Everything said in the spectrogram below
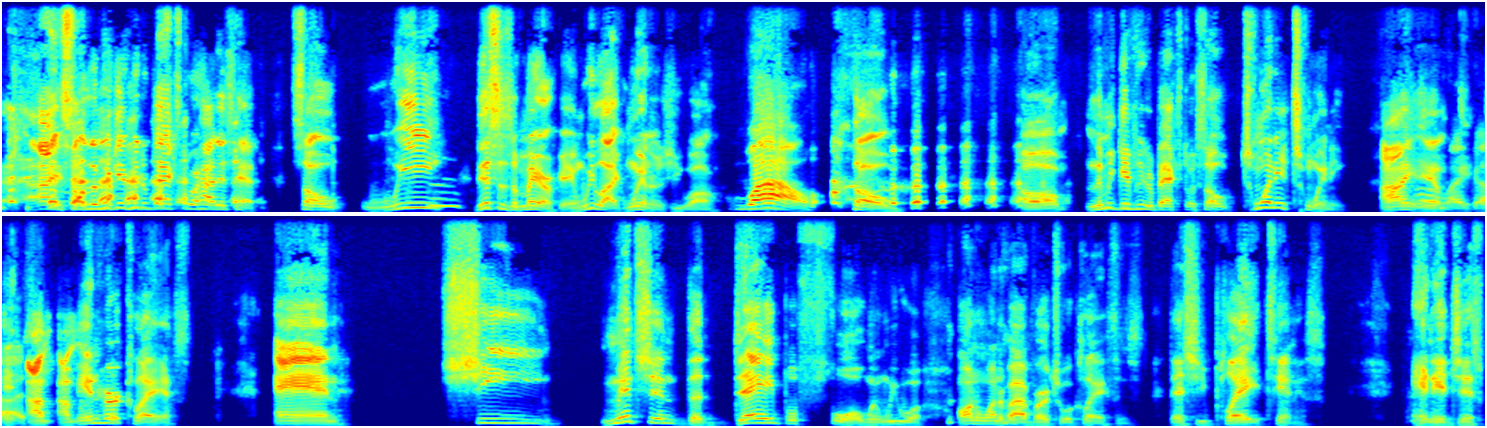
All right, so let me give you the backstory of how this happened. So we, this is America, and we like winners, you all. Wow. So, um, let me give you the backstory. So, 2020, I Oh am, my gosh. I'm, I'm in her class, and she mentioned the day before when we were on one of our virtual classes that she played tennis. And it just,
